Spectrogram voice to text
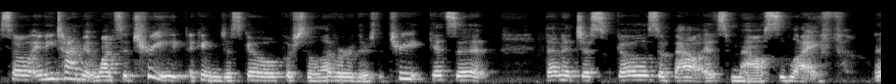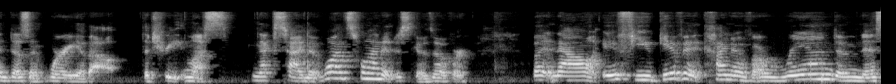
So anytime it wants a treat, it can just go push the lever. There's the treat, gets it. Then it just goes about its mouse life and doesn't worry about the treat unless next time it wants one, it just goes over. But now, if you give it kind of a randomness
